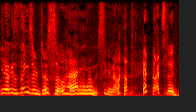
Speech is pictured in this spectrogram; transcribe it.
you know, because things are just so hang loose, you know. And I said,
